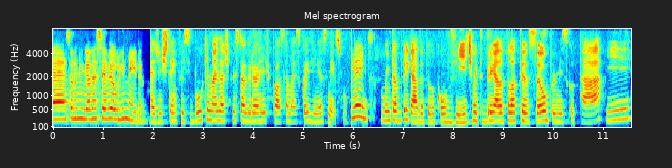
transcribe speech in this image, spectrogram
é, se eu não me engano, é CVU Limeira. A gente tem Facebook, mas acho que no Instagram a gente posta mais coisinhas mesmo. E é isso. Muito obrigada pelo convite, muito obrigada pela atenção, por me escutar e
